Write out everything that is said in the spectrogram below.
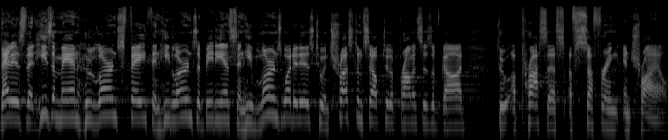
That is, that he's a man who learns faith and he learns obedience and he learns what it is to entrust himself to the promises of God through a process of suffering and trial.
